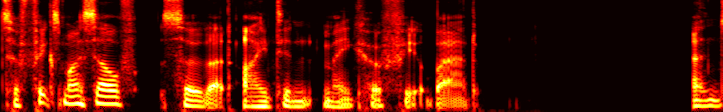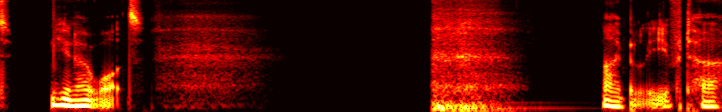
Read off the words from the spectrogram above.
to fix myself so that I didn't make her feel bad. And you know what? I believed her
